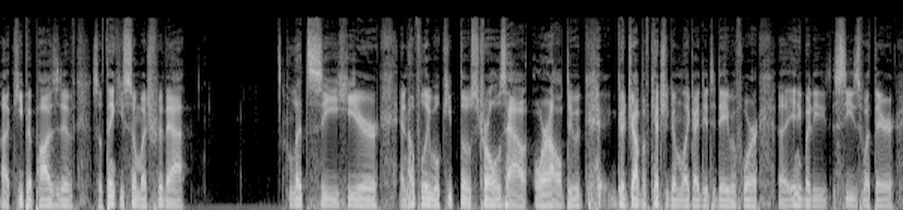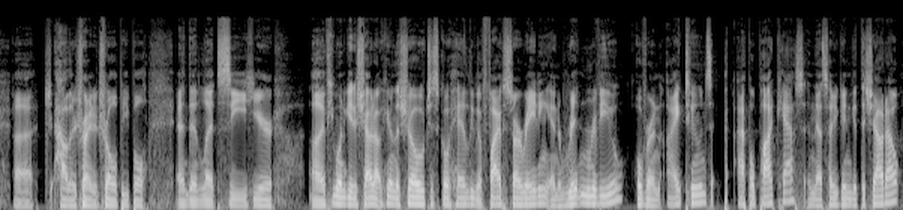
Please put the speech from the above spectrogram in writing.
uh, keep it positive. So thank you so much for that. Let's see here, and hopefully we'll keep those trolls out, or I'll do a good job of catching them like I did today before uh, anybody sees what they're uh, how they're trying to troll people. And then let's see here. Uh, if you want to get a shout out here on the show, just go ahead, leave a five star rating and a written review over on iTunes, Apple Podcasts, and that's how you're going to get the shout out.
